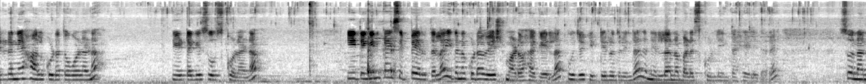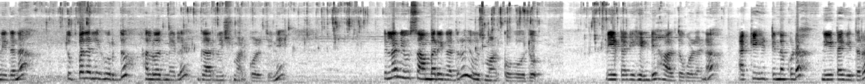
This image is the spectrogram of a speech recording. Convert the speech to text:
ಎರಡನೇ ಹಾಲು ಕೂಡ ತಗೊಳ್ಳೋಣ. ನೀಟಾಗಿ ಸೋಸ್ಕೊಳ್ಳೋಣ. ಈ ತೆಂಗಿನಕಾಯಿ ಸಿಪ್ಪೆ ಇರುತ್ತಲ್ಲ, ಇದನ್ನು ಕೂಡ ವೇಸ್ಟ್ ಮಾಡೋ ಹಾಗೆ ಇಲ್ಲ. ಪೂಜೆಗೆ ಇಟ್ಟಿರೋದ್ರಿಂದ ಅದನ್ನೆಲ್ಲನೂ ಬಳಸ್ಕೊಳ್ಳಿ ಅಂತ ಹೇಳಿದ್ದಾರೆ. ಸೊ ನಾನು ಇದನ್ನು ತುಪ್ಪದಲ್ಲಿ ಹುರಿದು ಹಲ್ವದ ಮೇಲೆ ಗಾರ್ನಿಷ್ ಮಾಡ್ಕೊಳ್ತೀನಿ. ಇಲ್ಲ, ನೀವು ಸಾಂಬಾರಿಗಾದರೂ ಯೂಸ್ ಮಾಡ್ಕೋಬೋದು. ನೀಟಾಗಿ ಹಿಂಡಿ ಹಾಲು ತೊಗೊಳ್ಳೋಣ. ಅಕ್ಕಿ ಹಿಟ್ಟಿನ ಕೂಡ ನೀಟಾಗಿ ಈ ಥರ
